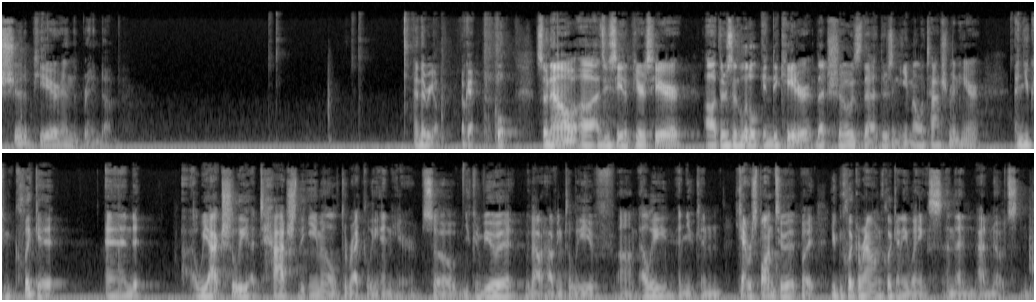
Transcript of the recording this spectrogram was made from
Should appear in the brain dump. And there we go. Okay, cool. So now, uh, as you see, it appears here. Uh, there's a little indicator that shows that there's an email attachment here, and you can click it, and we actually attach the email directly in here. So you can view it without having to leave um, Ellie, and you can you can't respond to it, but you can click around, click any links, and then add notes. And,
